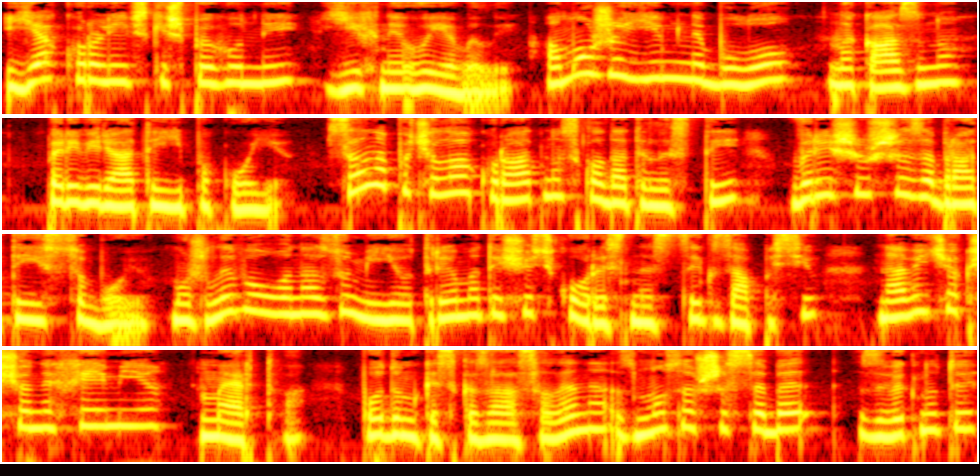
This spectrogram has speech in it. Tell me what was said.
І як королівські шпигуни їх не виявили. А може, їм не було наказано перевіряти її покої. Селена почала акуратно складати листи, вирішивши забрати їх з собою. Можливо, вона зуміє отримати щось корисне з цих записів, навіть якщо не хемія мертва подумки сказала Селена, змусивши себе звикнути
